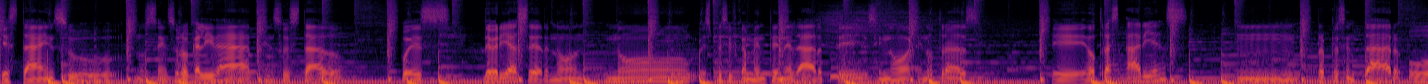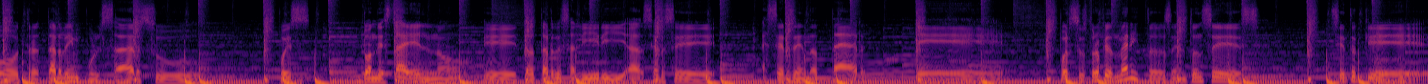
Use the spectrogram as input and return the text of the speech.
que está en su, no sé, en su localidad, en su estado, pues debería hacer, ¿no? No específicamente en el arte, sino en otras, eh, en otras áreas, mm, representar o tratar de impulsar su, pues, donde está él, ¿no? Eh, tratar de salir y hacerse hacerse notar eh, por sus propios méritos. Entonces, siento que,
